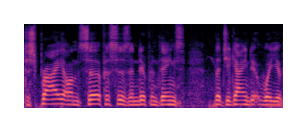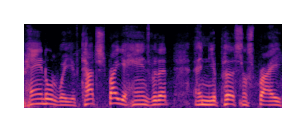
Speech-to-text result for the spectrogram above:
to spray on surfaces and different things that you're going to, where you've handled, where you've touched, spray your hands with it and your personal spray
